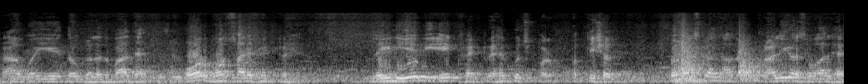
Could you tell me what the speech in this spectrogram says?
खराब हुआ ये तो गलत बात है। और बहुत सारे फैक्टर हैं। लेकिन ये भी एक फैक्टर है कुछ प्रतिशत। तो इसका पराली का सवाल है।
